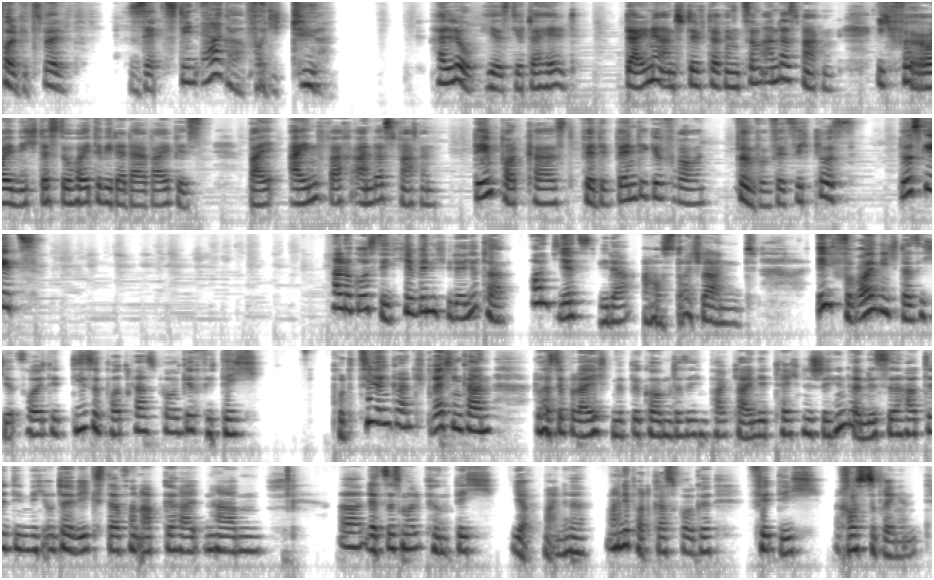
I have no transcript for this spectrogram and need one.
Folge 12. Setz den Ärger vor die Tür. Hallo, hier ist Jutta Held, deine Anstifterin zum Andersmachen. Ich freue mich, dass du heute wieder dabei bist bei Einfach Andersmachen, dem Podcast für lebendige Frauen 45 plus. Los geht's! Hallo, grüß dich, hier bin ich wieder Jutta und jetzt wieder aus Deutschland. Ich freue mich, dass ich jetzt heute diese Podcast-Folge für dich produzieren kann, sprechen kann. Du hast ja vielleicht mitbekommen, dass ich ein paar kleine technische Hindernisse hatte, die mich unterwegs davon abgehalten haben, äh, letztes Mal pünktlich, ja, meine, meine Podcast-Folge für dich rauszubringen.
